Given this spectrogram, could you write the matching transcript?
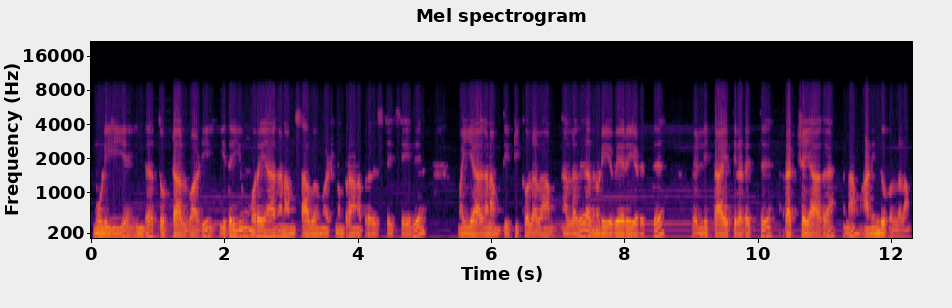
மூலிகையை இந்த தொட்டால்வாடி இதையும் முறையாக நாம் சாப விமர்சனம் பிராண பிரதிஷ்டை செய்து மையாக நாம் தீட்டிக் கொள்ளலாம். அல்லது அதனுடைய வேரை எடுத்து வெள்ளி தாயத்தில் அடைத்து ரட்சையாக நாம் அணிந்து கொள்ளலாம்.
